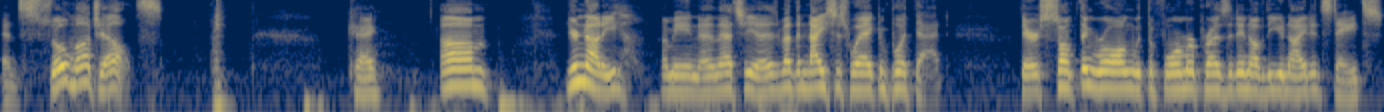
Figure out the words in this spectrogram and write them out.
and so much else. Okay. Um, you're nutty. I mean, and that's yeah, that's about the nicest way I can put that. There's something wrong with the former president of the United States.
